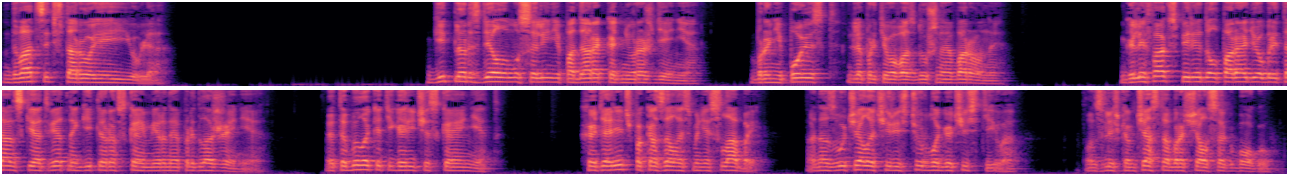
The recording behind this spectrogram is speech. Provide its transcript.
22 июля. Гитлер сделал Муссолини подарок ко дню рождения. Бронепоезд для противовоздушной обороны. Галифакс передал по радио британский ответ на гитлеровское мирное предложение. Это было категорическое «нет». Хотя речь показалась мне слабой, она звучала чересчур благочестиво. Он слишком часто обращался к Богу.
